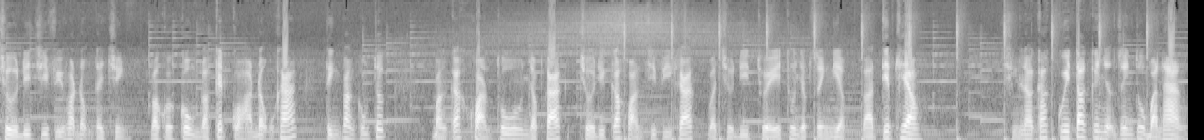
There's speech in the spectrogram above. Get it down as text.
trừ đi chi phí hoạt động tài chính và cuối cùng là kết quả hoạt động khác tính bằng công thức bằng các khoản thu nhập khác trừ đi các khoản chi phí khác và trừ đi thuế thu nhập doanh nghiệp. Và tiếp theo chính là các quy tắc ghi nhận doanh thu bán hàng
